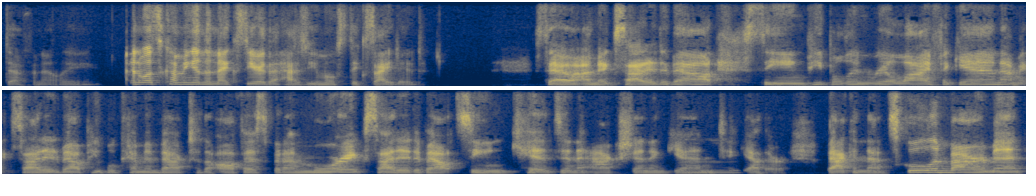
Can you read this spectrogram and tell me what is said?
definitely. And what's coming in the next year that has you most excited? So I'm excited about seeing people in real life again. I'm excited about people coming back to the office, but I'm more excited about seeing kids in action again mm. together, back in that school environment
